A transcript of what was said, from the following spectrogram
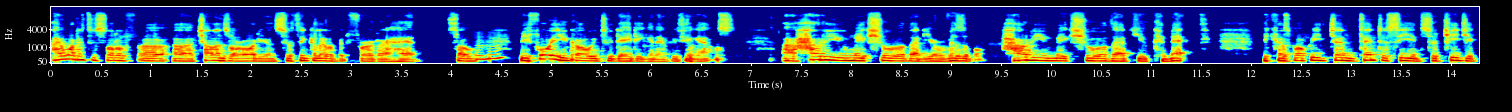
I wanted to sort of uh, uh, challenge our audience to think a little bit further ahead. So mm-hmm. before you go into dating and everything else, uh, how do you make sure that you're visible? How do you make sure that you connect? Because what we tend, tend to see in strategic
